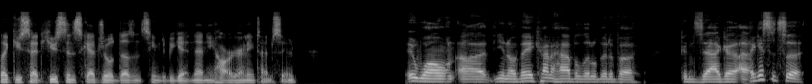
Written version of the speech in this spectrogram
like you said, Houston's schedule doesn't seem to be getting any harder anytime soon. It won't. Uh, you know, they kind of have a little bit of a Gonzaga. I guess it's a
